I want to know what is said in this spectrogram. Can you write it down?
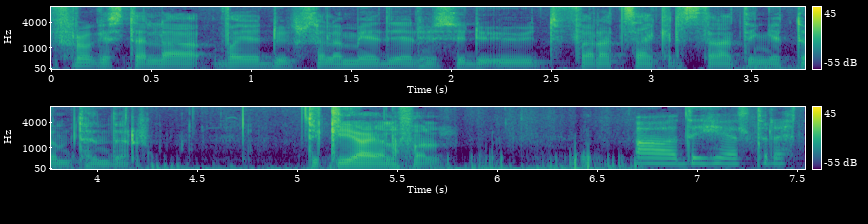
frågeställa vad gör du på sociala medier, hur ser du ut? För att säkerställa att inget dumt händer. Tycker jag i alla fall. Ja, det är helt rätt.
